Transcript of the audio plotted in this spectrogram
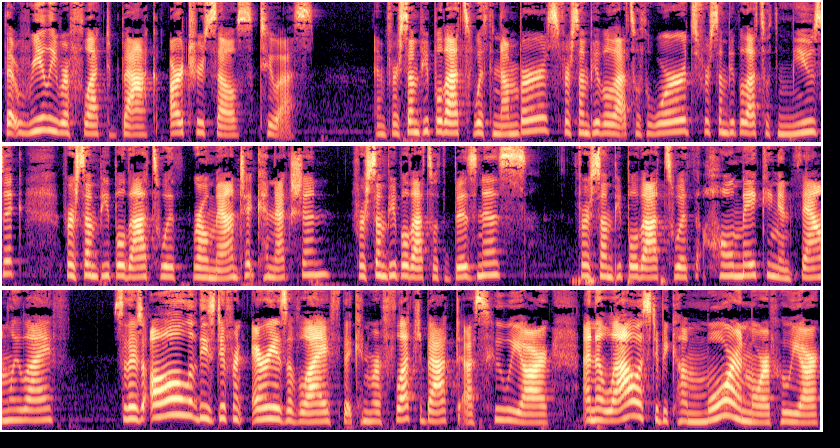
that really reflect back our true selves to us. And for some people, that's with numbers. For some people, that's with words. For some people, that's with music. For some people, that's with romantic connection. For some people, that's with business. For some people, that's with homemaking and family life. So there's all of these different areas of life that can reflect back to us who we are and allow us to become more and more of who we are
